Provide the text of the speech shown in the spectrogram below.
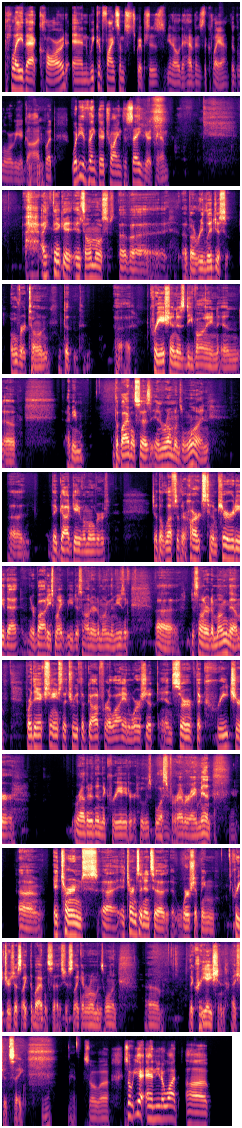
play that card, and we can find some scriptures. You know, the heavens declare the glory of God. Mhm. But what do you think they're trying to say here, Tim? I think it, it's almost of a of a religious overtone that uh, creation is divine, and uh, I mean, the Bible says in Romans one uh, that God gave them over to the lust of their hearts to impurity, that their bodies might be dishonored among them, using uh, dishonored among them. For they exchanged the truth of God for a lie and worshipped and served the creature rather than the creator who is blessed forever. Amen. Uh, it turns uh, it turns it into worshiping creatures just like the bible says just like in romans 1 um, the creation i should say. Yeah. So uh so yeah, and you know what? Uh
